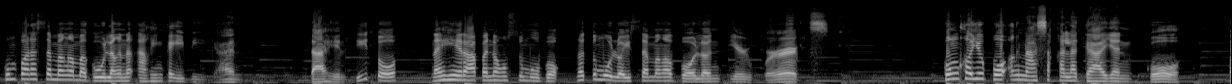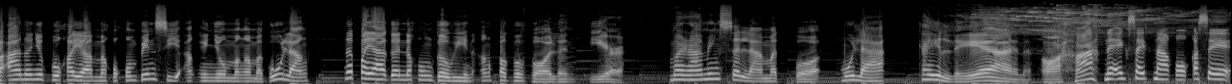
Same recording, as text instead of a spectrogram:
kumpara sa mga magulang ng aking kaibigan. Dahil dito, nahihirapan akong sumubok na tumuloy sa mga volunteer works. Kung kayo po ang nasa kalagayan ko, paano nyo po kaya makukumbinsi ang inyong mga magulang na payagan akong gawin ang pag-volunteer? Maraming salamat po mula kay Len. O ha? Na-excite na ako kasi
